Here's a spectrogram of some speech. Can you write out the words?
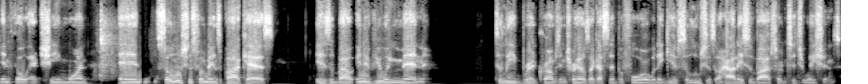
Info at Sheem1. And Soulutions for Men's podcast is about interviewing men to leave breadcrumbs and trails, like I said before, where they give solutions on how they survive certain situations.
